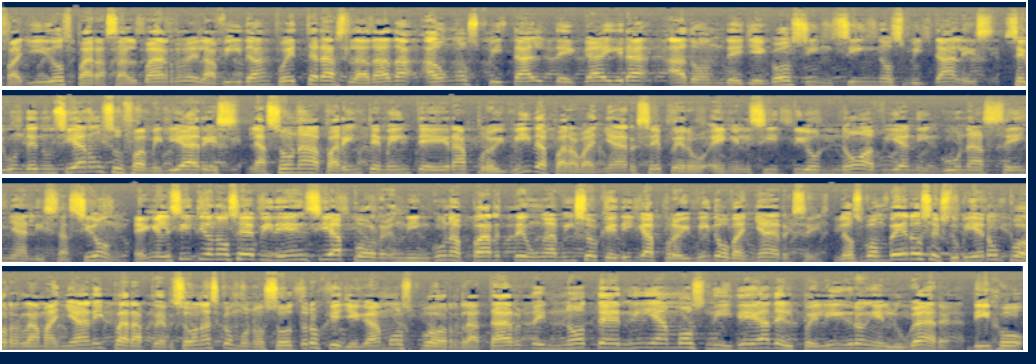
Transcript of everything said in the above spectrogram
fallidos para salvarle la vida, fue trasladada a un hospital de Gaira a donde llegó sin signos vitales. Según denunciaron sus familiares, la zona aparentemente era prohibida para bañarse, pero en el sitio no había ninguna señalización. En el sitio no se evidencia por ninguna parte un aviso que diga prohibido bañarse. Los bomberos estuvieron por la mañana y para personas como nosotros que llegamos por la tarde no teníamos ni idea del peligro en el lugar, dijo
